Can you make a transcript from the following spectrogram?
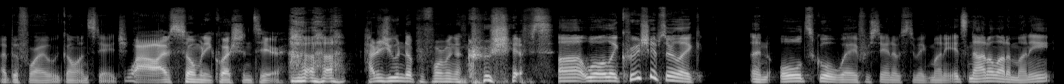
I- before I would go on stage. Wow, I have so many questions here. How did you end up performing on cruise ships? Uh, well, like cruise ships are like an old school way for stand-ups to make money. It's not a lot of money,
